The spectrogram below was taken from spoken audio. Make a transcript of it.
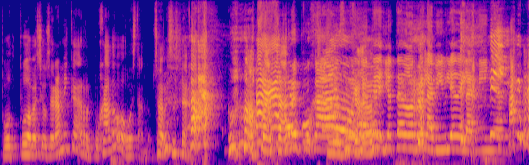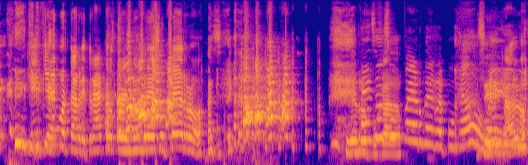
pudo haber sido cerámica, repujado o stand-up, ¿sabes? O sea, Repujado. Repujado. Yo te, yo te adorno la Biblia de la niña. ¿Quién quiere portarretratos con el nombre de su perro? Así. Bien repujado. Súper de repujado, Sí, güey. claro. Sí,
